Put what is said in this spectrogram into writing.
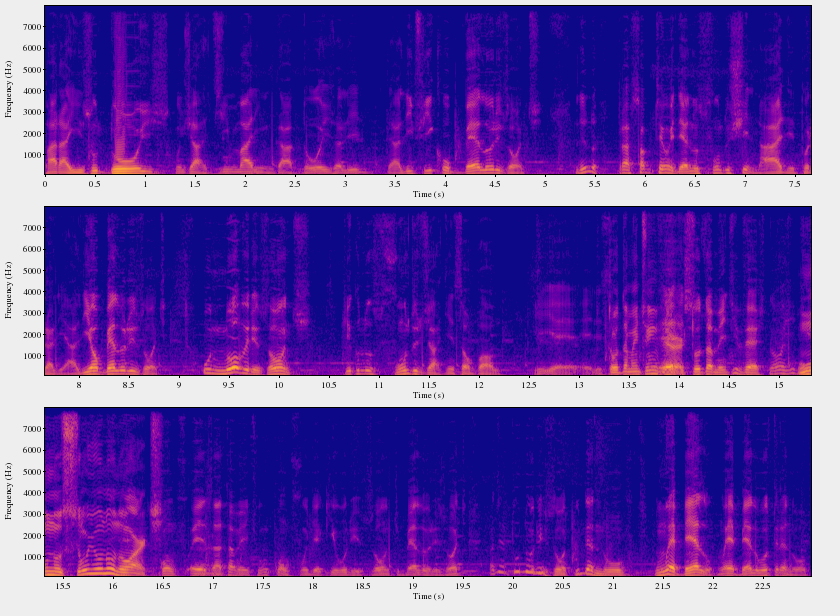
Paraíso 2, com o Jardim Maringá 2, ali, ali fica o Belo Horizonte. Ali no, só pra ter uma ideia, nos fundos Chinade, por ali. Ali é o Belo Horizonte. O Novo Horizonte fica nos fundos do Jardim São Paulo. E é, eles- Totalmente o é, inverso. totalmente inverso. Não, gente Um no sul e um no norte. Conf- Exatamente, um confunde aqui Horizonte, Belo Horizonte, mas é tudo Horizonte, tudo é novo. Um é belo, um é belo, o outro é novo.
